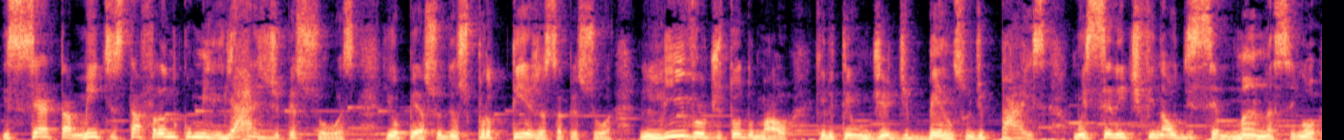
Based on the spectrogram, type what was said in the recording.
e certamente está falando com milhares de pessoas. E eu peço, Deus, proteja essa pessoa, livre-o de todo mal, que ele tenha um dia de bênção, de paz, um excelente final de semana, Senhor.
